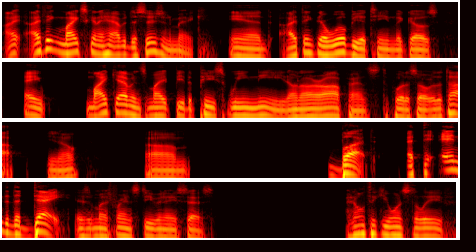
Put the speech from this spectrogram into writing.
I, I think Mike's going to have a decision to make, and I think there will be a team that goes, "Hey, Mike Evans might be the piece we need on our offense to put us over the top." You know, um, but at the end of the day, as my friend Stephen A. says, I don't think he wants to leave,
